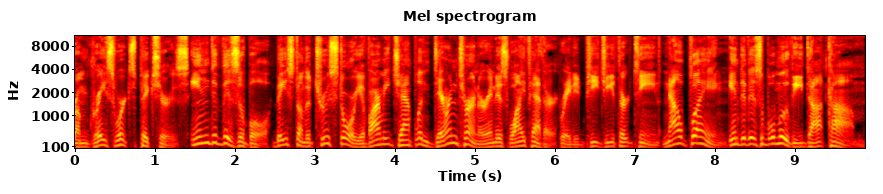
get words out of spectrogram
From Graceworks Pictures, Indivisible, based on the true story of Army chaplain Darren Turner and his wife Heather. Rated PG 13. Now playing. IndivisibleMovie.com.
